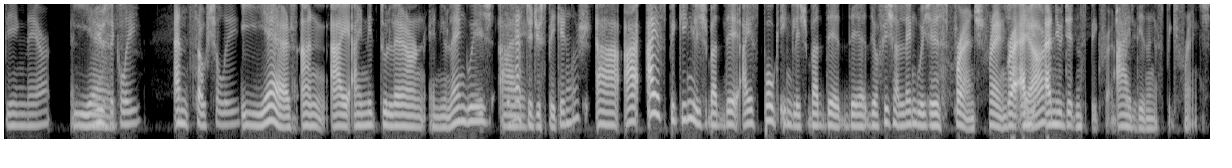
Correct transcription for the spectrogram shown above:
being there Yes. musically and socially. Yes, and I, I need to learn a new language. Yes. I, Did you speak English? uh, I I speak English, but the I spoke English, but the the, the official language is French. French, Right. And, you, and you didn't speak French. I did didn't speak French,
